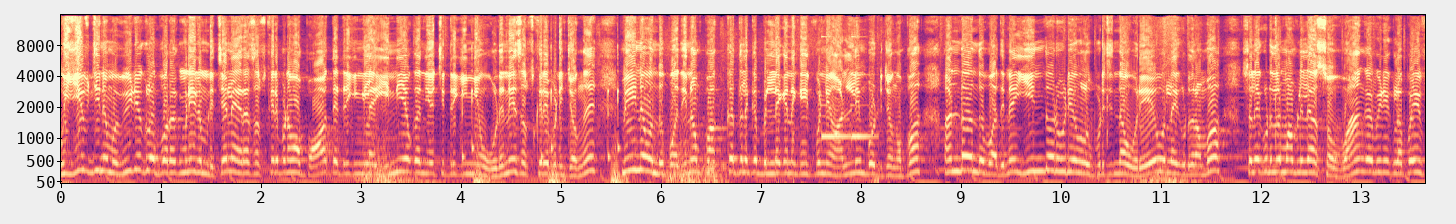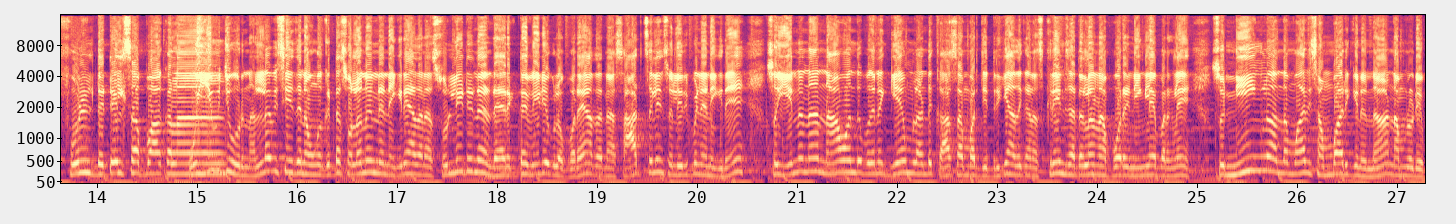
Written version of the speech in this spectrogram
உய்எஃப்ஜி நம்ம வீடியோக்குள்ள போறதுக்கு முன்னாடி நம்ம சேனல் யாராவது சப்ஸ்கிரைப் பண்ணாம பார்த்துட்டு இருக்கீங்களா? இன்னியும் உட்காந்து வச்சுட்டு இருக்கீங்க உடனே சப்ஸ்கிரைப் பண்ணிச்சோங்க மெயினாக வந்து பார்த்தீங்கன்னா பக்கத்துல இருக்க பெல்லைக்கனை கிளிக் பண்ணி அள்ளியும் போட்டுச்சோங்கப்போ அண்ட் வந்து பார்த்தீங்கன்னா இந்த ஒரு வீடியோ உங்களுக்கு பிடிச்சிருந்தா ஒரே ஒரு லைக் கொடுத்துருமோ. சொல்லி கொடுத்துருமா அப்படி இல்லை ஸோ வாங்க வீடியோக்குள்ள போய் ஃபுல் டீடைல்ஸாக பார்க்கலாம். உய்எஃப்ஜி ஒரு நல்ல விஷயத்தை நான் உங்ககிட்ட சொல்லணும்னு நினைக்கிறேன். அதை நான் சொல்லிட்டு நான் டேரெக்டாக வீடியோக்குள்ள போறேன். அதை நான் ஷார்ட்ஸ்லையும் சொல்லியிருப்பேன் நினைக்கிறேன். ஸோ என்னன்னா நான் வந்து பார்த்தீங்கன்னா கேம் விளாண்டு காசு சம்பாரிச்சிட்டு இருக்கேன். அதுக்கான ஸ்க்ரீன் எல்லாம் நான் போறேன். நீங்களே பாருங்களேன். ஸோ நீங்களும் அந்த மாதிரி சம்பாதிக்கணும்னா நம்மளுடைய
